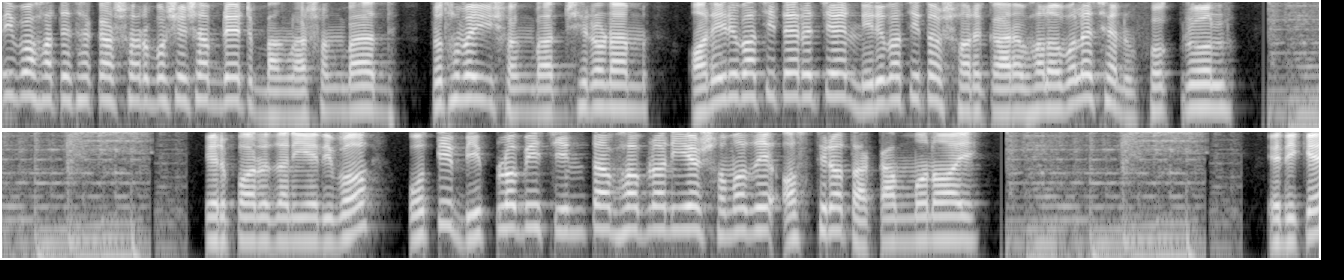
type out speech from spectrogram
দিব হাতে থাকা সর্বশেষ আপডেট, বাংলা সংবাদ। প্রথমেই সংবাদ শিরোনাম, অনির্বাচিতের চেয়ে নির্বাচিত সরকার ভালো বলেছেন ফখরুল। এরপর জানিয়ে দিব, অতি বিপ্লবী চিন্তা ভাবনা নিয়ে সমাজে অস্থিরতা কাম্য নয়। এদিকে,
